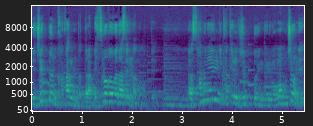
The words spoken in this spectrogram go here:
で10分かかるんだったら別の動画出せるなと思ってだからサムネイルにかける10分よりも、まあ、もちろんね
